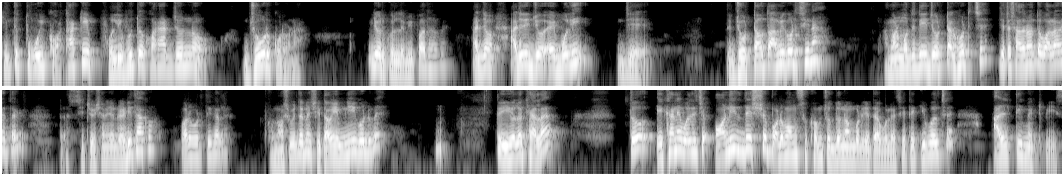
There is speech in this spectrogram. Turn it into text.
কিন্তু ওই কথাকে ফলীভূত করার জন্য জোর করো না। জোর করলে বিপদ হবে। আর যেমন, আর যদি বলি যে জোরটাও তো আমি করছি না। আমার মধ্যে দিয়ে জোরটা ঘটছে, যেটা সাধারণত বলা হয়ে থাকে। তা সিচুয়েশানে জন্য রেডি থাকো পরবর্তীকালে। কোনো অসুবিধা নেই, সেটাও এমনিই ঘটবে। তো এই হলো খেলা। তো এখানে বলেছে অনির্দেশ্য পরমম সুখম চোদ্দ নম্বর যেটা বলেছে, এটা কি বলছে? আলটিমেট পিস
